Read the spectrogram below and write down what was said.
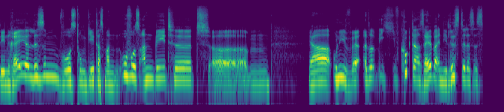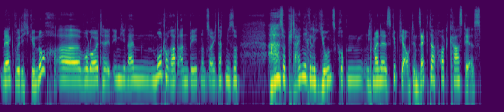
den Realism, wo es darum geht, dass man UFOs anbetet. Ähm, ja, Univer also ich gucke da selber in die Liste, das ist merkwürdig genug, äh, wo Leute in Indien ein Motorrad anbeten und so. Ich dachte mir so, ah, so kleine Religionsgruppen. Ich meine, es gibt ja auch den Sektor-Podcast, der ist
